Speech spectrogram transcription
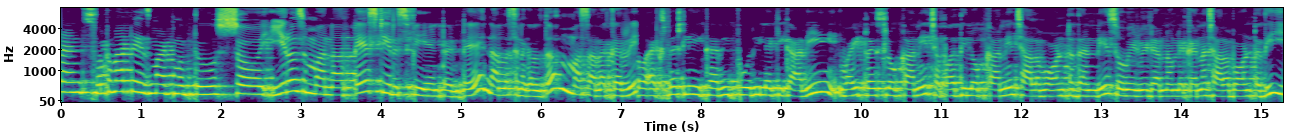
Friends welcome back to ismart Muthu so ఈరోజు మన టేస్టీ రెసిపీ ఏంటంటే నల్ల శనగలతో మసాలా కర్రీ. ఎక్స్పెషలీ ఈ కర్రీ పూరీలకి కానీ వైట్ రైస్లో కానీ చపాతీలో కానీ చాలా బాగుంటుందండి. సో వేడి వేడి అన్నంలోకైనా చాలా బాగుంటుంది. ఈ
